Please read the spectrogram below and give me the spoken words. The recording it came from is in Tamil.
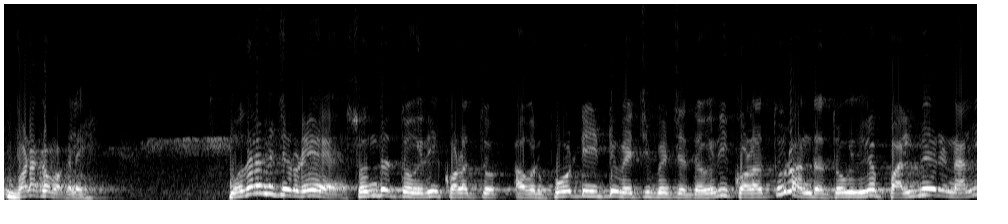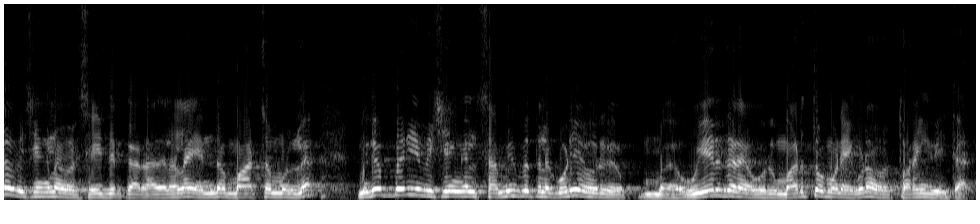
வணக்கம் மகளே. முதலமைச்சருடைய சொந்த தொகுதி கொளத்தூர். அவர் போட்டியிட்டு வெற்றி பெற்ற தொகுதி கொளத்தூர். அந்த தொகுதியில் பல்வேறு நல்ல விஷயங்களை அவர் செய்திருக்காரு. அதிலெல்லாம் எந்த மாற்றமும் இல்லை. மிகப்பெரிய விஷயங்கள் சமீபத்தில் கூட ஒரு உயர்தர ஒரு மருத்துவமனை கூட அவர் தொடங்கி வைத்தார்.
